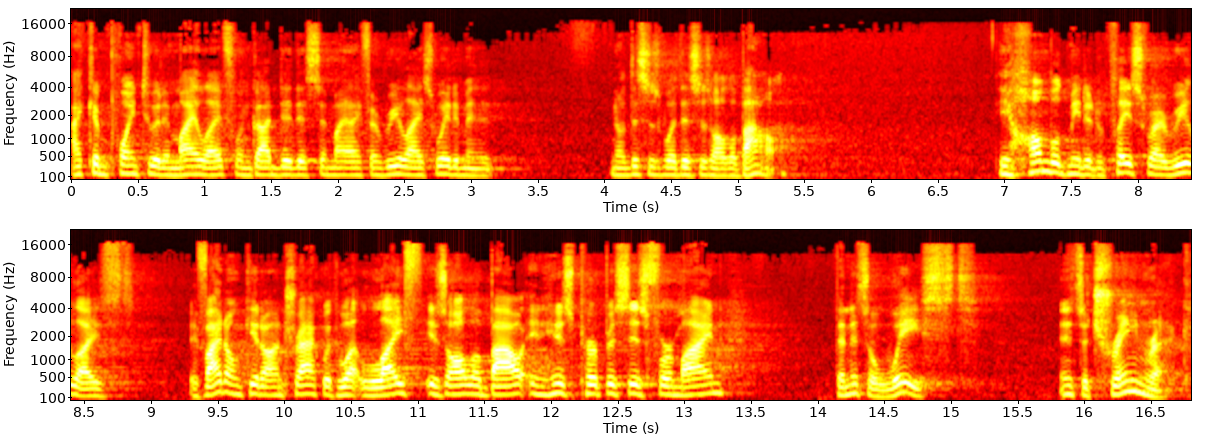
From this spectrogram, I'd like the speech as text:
I can point to it in my life when God did this in my life and realize wait a minute, you know, this is what this is all about. He humbled me to the place where I realized if I don't get on track with what life is all about and His purposes for mine, then it's a waste and it's a train wreck.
